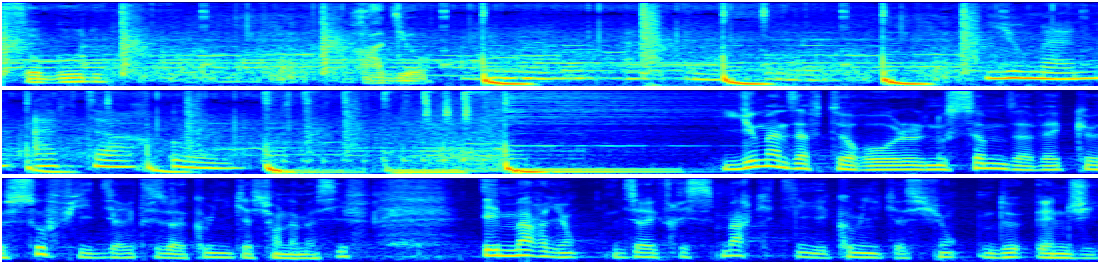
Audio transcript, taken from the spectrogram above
So Good Radio. Human After All. Humans After All, nous sommes avec Sophie, directrice de la communication de la Massif, et Marion, directrice marketing et communication de NJ.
